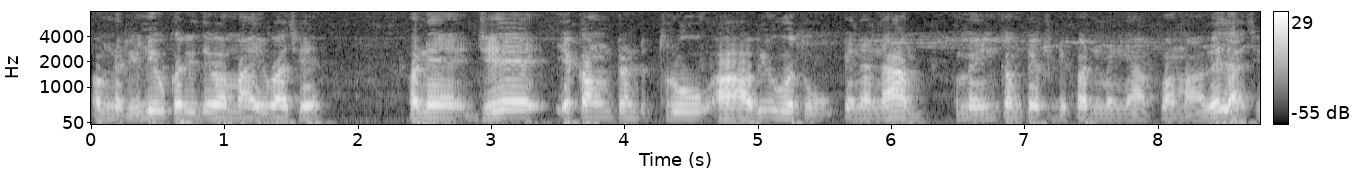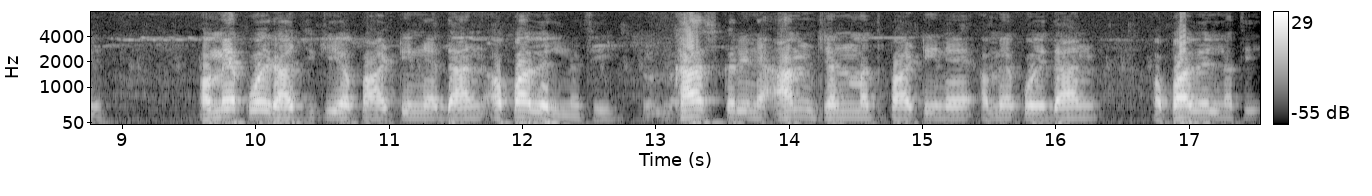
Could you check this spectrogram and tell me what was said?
અમને રિલીવ કરી દેવામાં આવ્યા છે. અને જે એકાઉન્ટન્ટ થ્રુ આ આવ્યું હતું, એના નામ અમે ઇન્કમટેક્સ ડિપાર્ટમેન્ટને આપવામાં આવેલા છે. અમે કોઈ રાજકીય પાર્ટીને દાન અપાવેલ નથી. ખાસ કરીને આમ જનમત પાર્ટીને અમે કોઈ દાન અપાવેલ નથી.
